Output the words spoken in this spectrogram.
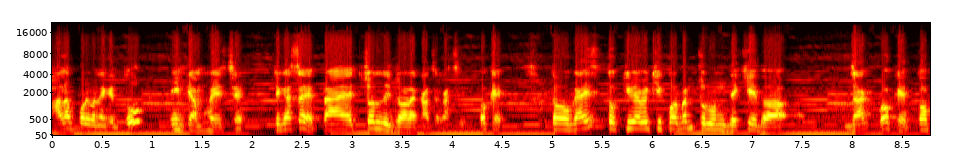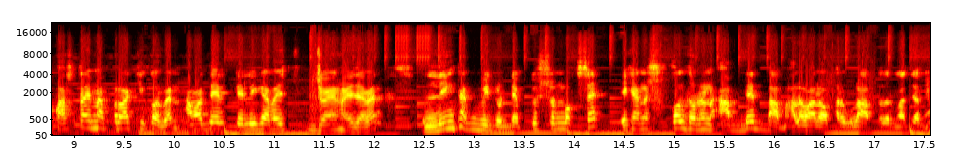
ভালো পরিমাণে কিন্তু ইনকাম হয়েছে, ঠিক আছে? প্রায় চল্লিশ ডলারের কাছাকাছি ওকে তো গাইজ তো কীভাবে কি করবেন? চলুন দেখিয়ে দেওয়া যাক ওকে তো ফার্স্ট টাইম আপনারা কি করবেন, আমাদের টেলিগ্রামে জয়েন হয়ে যাবেন। লিঙ্ক থাকবে ভিডিওর ডেসক্রিপশন বক্সে এখানে সকল ধরনের আপডেট বা ভালো ভালো অফারগুলো আপনাদের মাঝে আমি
